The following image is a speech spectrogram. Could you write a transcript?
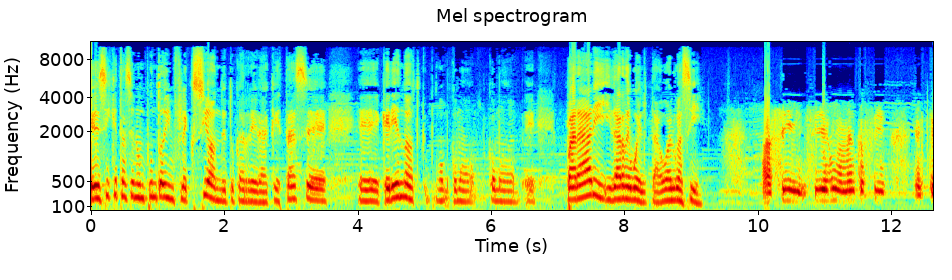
que decís que estás en un punto de inflexión de tu carrera, que estás eh, eh, queriendo como como, eh, parar y, y dar de vuelta o algo así. Ah, sí, sí, es un momento así, este,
